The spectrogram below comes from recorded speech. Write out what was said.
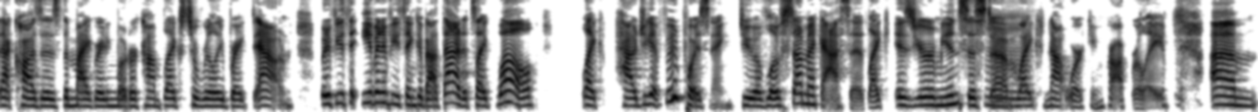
that causes the migrating motor complex to really break down. But if you th- even if you think about that, it's like, well, like how'd you get food poisoning do you have low stomach acid like is your immune system mm. like not working properly um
